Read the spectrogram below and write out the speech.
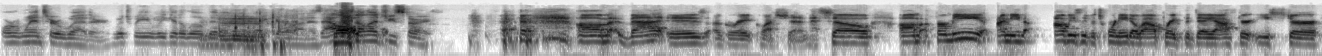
or winter weather? Which we we get a little bit of in mm. Carolinas. Alex, I'll let you start. um, that is a great question. So, um, for me, I mean, obviously, the tornado outbreak the day after Easter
